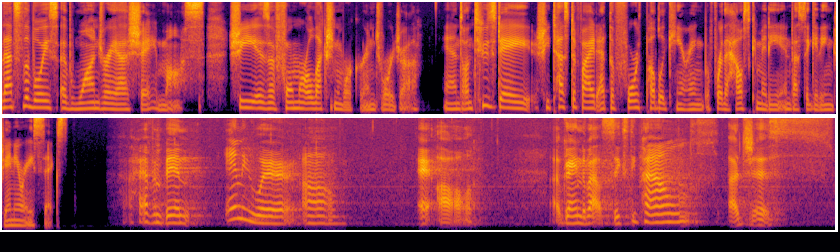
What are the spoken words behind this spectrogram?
That's the voice of Wandrea Shaye Moss. She is a former election worker in Georgia. And on Tuesday, she testified at the fourth public hearing before the House committee investigating January 6th. I haven't been anywhere um, at all. I've gained about 60 pounds. I just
